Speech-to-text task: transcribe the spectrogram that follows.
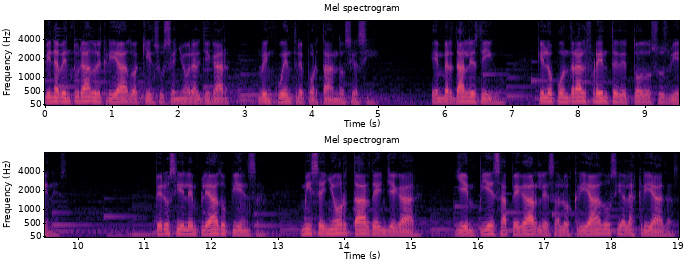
Bienaventurado el criado a quien su señor al llegar lo encuentre portándose así. En verdad les digo que lo pondrá al frente de todos sus bienes. Pero si el empleado piensa, mi señor tarde en llegar, y empieza a pegarles a los criados y a las criadas,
